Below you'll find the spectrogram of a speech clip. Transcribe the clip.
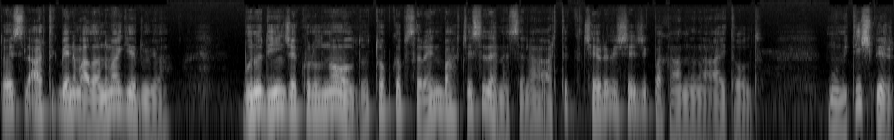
Dolayısıyla artık benim alanıma girmiyor. Bunu deyince kurul ne oldu? Topkapı Sarayı'nın bahçesi de mesela artık Çevre ve Şehircilik Bakanlığı'na ait oldu. Bu müthiş bir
